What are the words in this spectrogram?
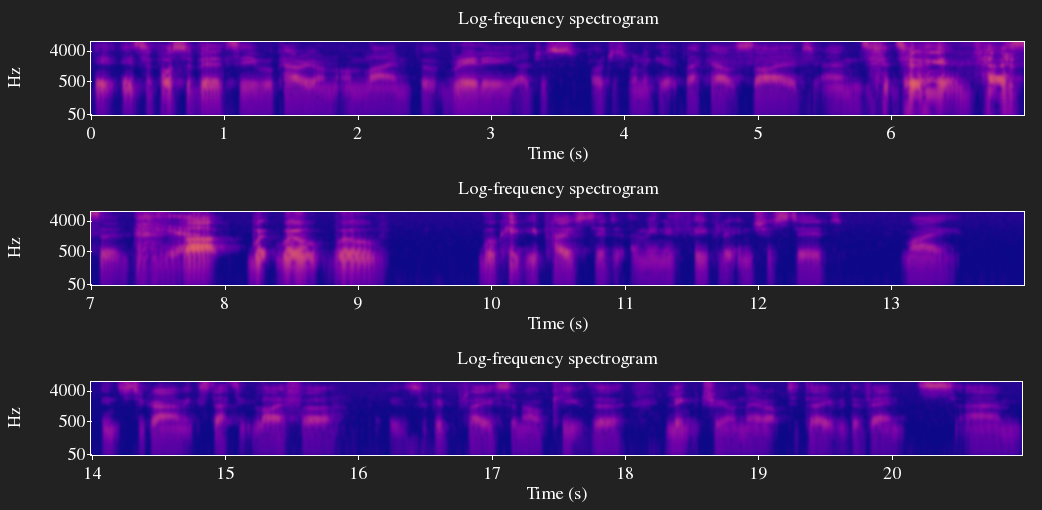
It, it's a possibility we'll carry on online, but really, I just I just want to get back outside and doing it in person. Yeah. But we, we'll we'll we'll keep you posted. I mean, if people are interested, my Instagram, Ecstatic Lifer, is a good place, and I'll keep the Linktree on there up to date with events. Um,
